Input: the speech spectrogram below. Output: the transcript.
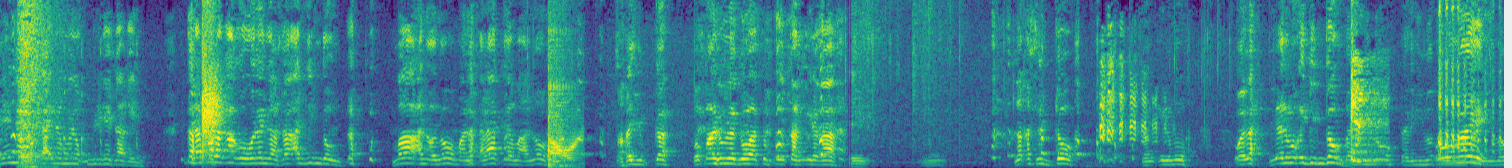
Yan yung pagkain ng manok binigay sa akin. Napalag ako, walang lasa, anding dong. Ma, ano, ano, maalat-alat, na maano. Ayup ka. Pa- Paano mo nagawa itong putang ina ka? Eh, nakasunod to. Ang ina mo. Wala. Yan mo kay Dingdong. Talino. Talino. Oo Talino. nga eh. Talino.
